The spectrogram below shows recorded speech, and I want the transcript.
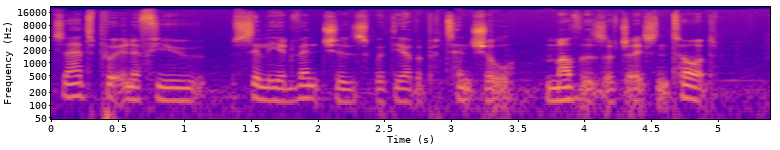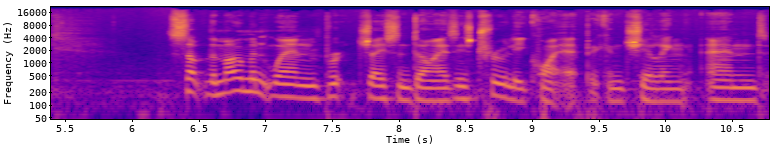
so they had to put in a few silly adventures with the other potential mothers of Jason Todd. So the moment when Br- Jason dies is truly quite epic and chilling, and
